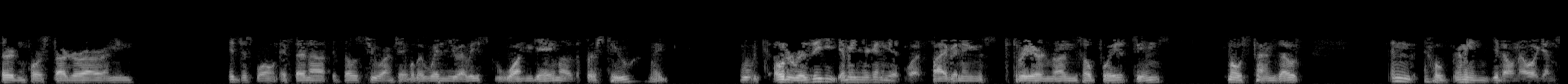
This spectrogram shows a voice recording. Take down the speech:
third and fourth starter are. I mean, it just won't. If they're not, if those two aren't able to win you at least one game out of the first two, like with Odorizzi, I mean, you're going to get what five innings, three earned runs, hopefully it seems, most times out. And hope, I mean, you don't know against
